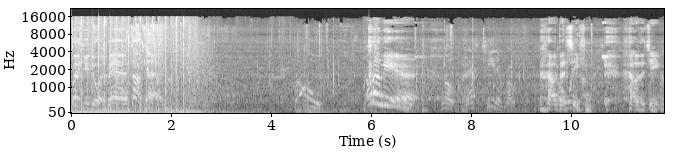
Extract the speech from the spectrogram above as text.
What is you doing, man? Stop that. Bro, no. Come here. No, bro, that's cheating, bro. How was No that way. cheating? How the cheating?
